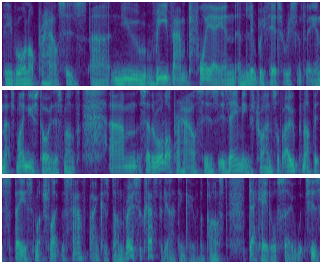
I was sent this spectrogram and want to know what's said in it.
the Royal Opera House's uh, new revamped foyer and, and Linbury Theatre recently, and that's my new story this month. Um, so the Royal Opera House is, is aiming to try and sort of open up its space, much like the South Bank has done very successfully, I think, over the past decade or so, which is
